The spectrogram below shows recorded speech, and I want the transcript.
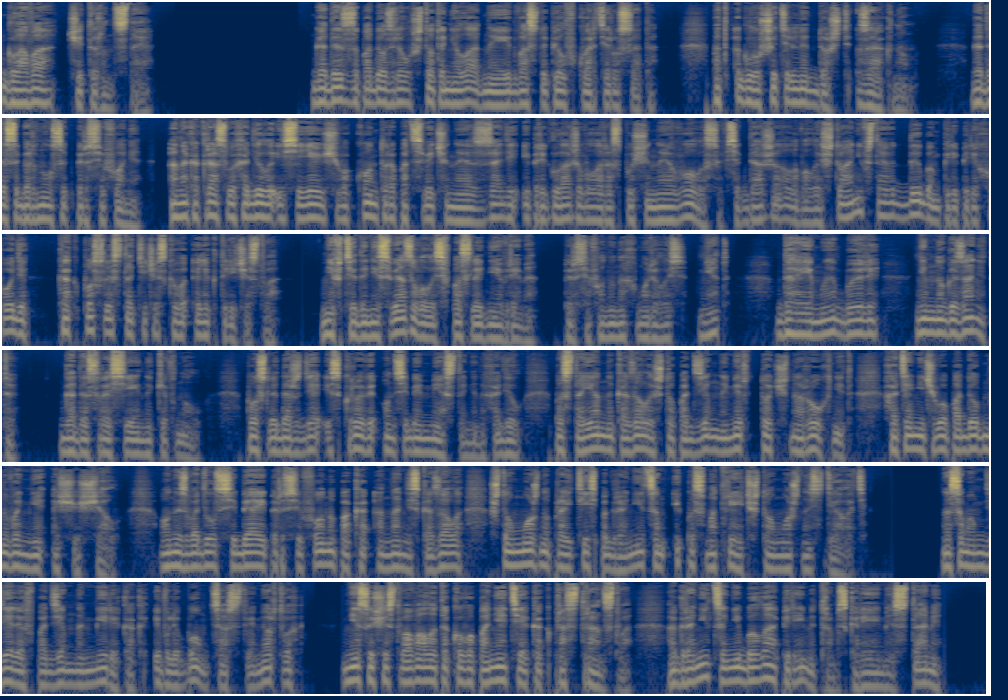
Глава 14 Гадес заподозрил что-то неладное и едва ступил в квартиру Сета. Под оглушительный дождь за окном. Гадес обернулся к Персифоне. Она как раз выходила из сияющего контура, подсвеченная сзади, и приглаживала распущенные волосы, всегда жаловалась, что они встают дыбом при переходе, как после статического электричества. Нефтида не связывалась в последнее время. Персифона нахмурилась. «Нет. Да и мы были немного заняты». Гадес рассеянно кивнул. После дождя из крови он себе места не находил. Постоянно казалось, что подземный мир точно рухнет, хотя ничего подобного не ощущал. Он изводил себя и Персифону, пока она не сказала, что можно пройтись по границам и посмотреть, что можно сделать. На самом деле в подземном мире, как и в любом царстве мертвых, не существовало такого понятия, как пространство, а граница не была периметром, скорее местами,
